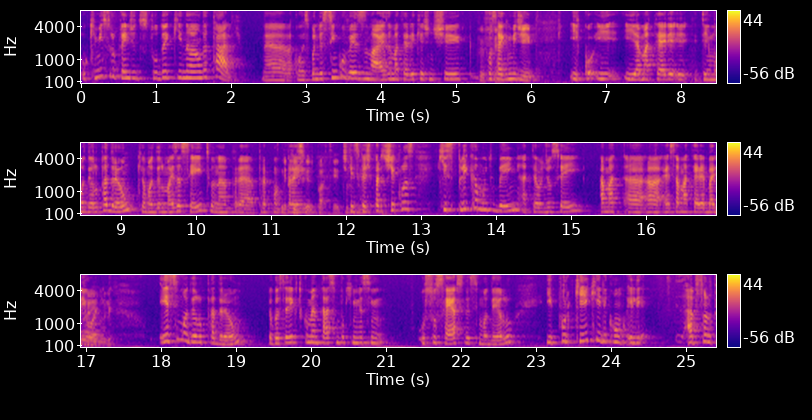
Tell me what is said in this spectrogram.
o que me surpreende disso tudo é que não é um detalhe. Né? Ela corresponde a cinco vezes mais a matéria que a gente Perfeito. consegue medir. E, e, e, a matéria tem um modelo padrão, que é o modelo mais aceito né, para física de, partículas. física de partículas, que explica muito bem, até onde eu sei, a, a, a, essa matéria bariônica. bariônica. Esse modelo padrão, eu gostaria que tu comentasse um pouquinho assim o sucesso desse modelo e por que que ele, ele absurd,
